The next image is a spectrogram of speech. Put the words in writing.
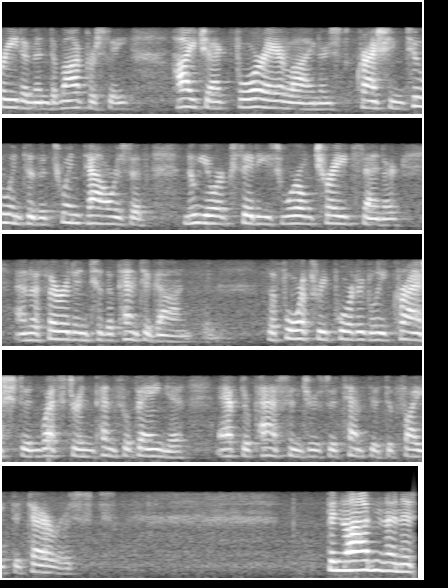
freedom and democracy, hijacked four airliners, crashing two into the Twin Towers of New York City's World Trade Center and a third into the Pentagon. The fourth reportedly crashed in western Pennsylvania after passengers attempted to fight the terrorists. Bin Laden and his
